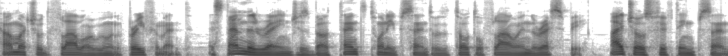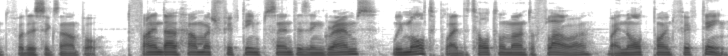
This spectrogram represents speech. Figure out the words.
how much of the flour we want to pre-ferment. A standard range is about 10 to 20% of the total flour in the recipe. I chose 15% for this example To find out how much 15% is in grams, we multiply the total amount of flour by 0.15.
